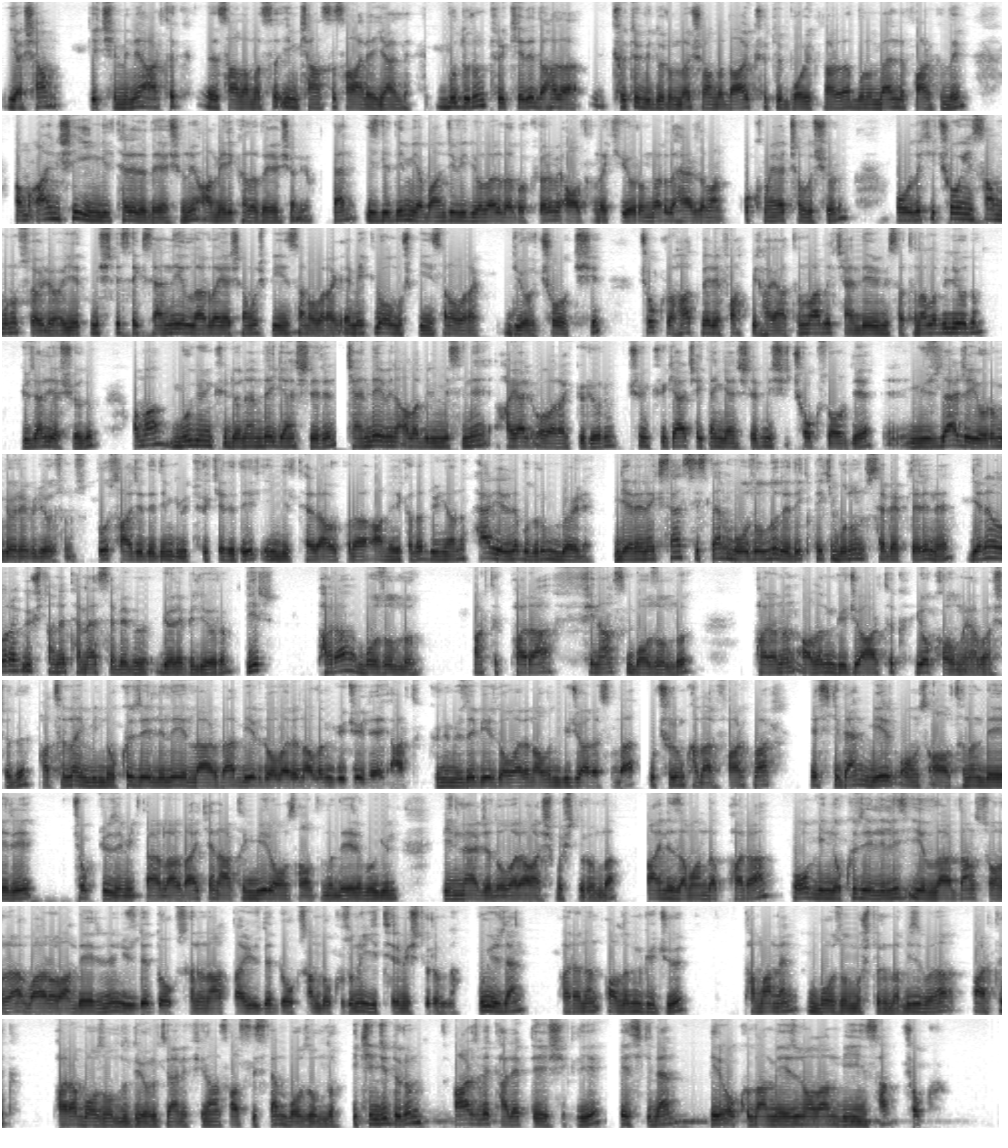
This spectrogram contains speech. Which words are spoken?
yaşam geçimini artık e, sağlaması imkansız hale geldi. Bu durum Türkiye'de daha da kötü bir durumda. Şu anda daha kötü boyutlarda. Bunun ben de farkındayım. Ama aynı şey İngiltere'de de yaşanıyor, Amerika'da da yaşanıyor. Ben izlediğim yabancı videolara da bakıyorum ve altındaki yorumları da her zaman okumaya çalışıyorum. Oradaki çoğu insan bunu söylüyor. 70'li 80'li yıllarda yaşamış bir insan olarak, emekli olmuş bir insan olarak diyor çoğu kişi. Çok rahat ve refah bir hayatım vardı. Kendi evimi satın alabiliyordum. Güzel yaşıyorduk. Ama bugünkü dönemde gençlerin kendi evini alabilmesini hayal olarak görüyorum. Çünkü gerçekten gençlerin işi çok zor diye e, yüzlerce yorum görebiliyorsunuz. Bu sadece dediğim gibi Türkiye'de değil, İngiltere'de, Avrupa'da, Amerika'da, dünyanın her yerinde bu durum böyle. Geleneksel sistem bozuldu dedik. Peki bunun sebepleri ne? Genel olarak 3 tane temel sebebi görebiliyorum. Bir, para bozuldu. Artık para, finans bozuldu paranın alım gücü artık yok olmaya başladı. Hatırlayın 1950'li yıllarda 1 doların alım gücüyle artık günümüzde 1 doların alım gücü arasında uçurum kadar fark var. Eskiden 1 ons altının değeri çok cüzi miktarlardayken artık 1 ons altının değeri bugün binlerce doları aşmış durumda. Aynı zamanda para o 1950'li yıllardan sonra var olan değerinin %90'ını hatta %99'unu yitirmiş durumda. Bu yüzden paranın alım gücü tamamen bozulmuş durumda. Biz buna artık para bozuldu diyoruz. Yani finansal sistem bozuldu. İkinci durum arz ve talep değişikliği. Eskiden bir okuldan mezun olan bir insan çok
